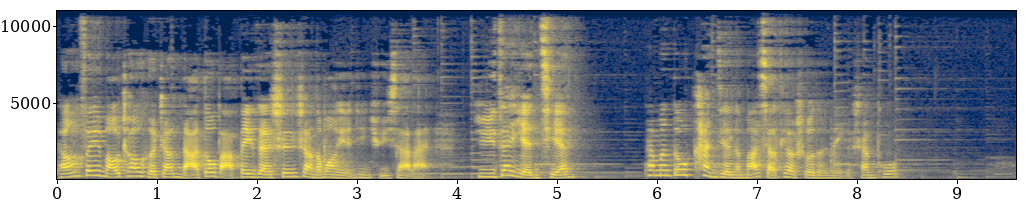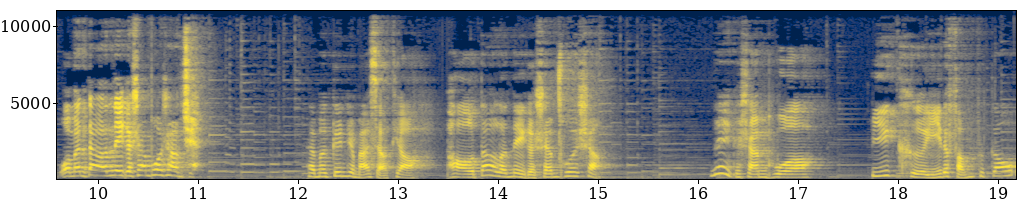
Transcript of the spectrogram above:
唐飞、毛超和张达都把背在身上的望远镜取下来，举在眼前。他们都看见了马小跳说的那个山坡。我们到那个山坡上去。他们跟着马小跳跑到了那个山坡上。那个山坡比可疑的房子高。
